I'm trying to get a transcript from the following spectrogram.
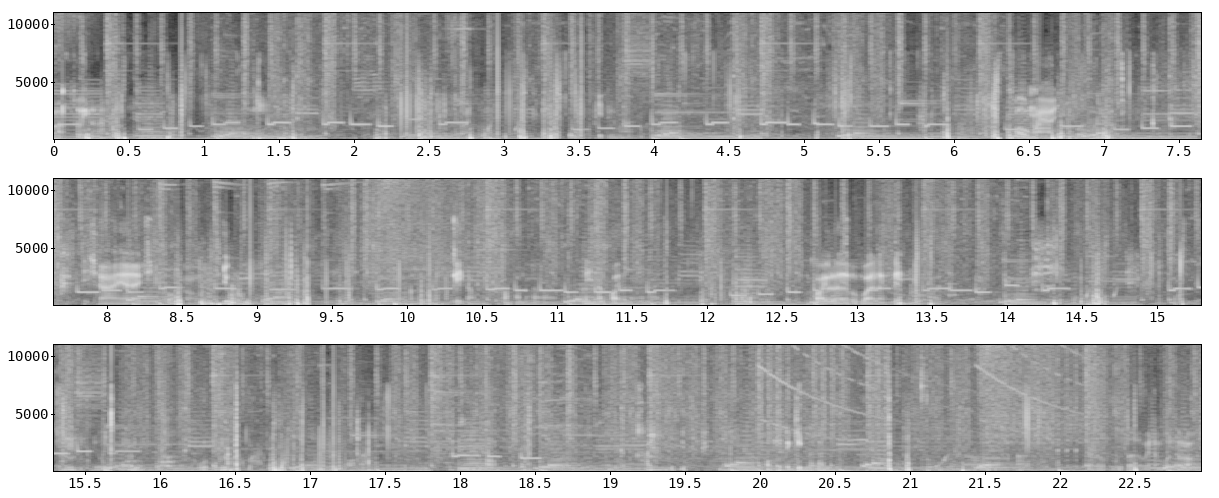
วางตัวอีกแล้วนี่ปิดมาโอ้มาอยู่ไม่ใช่ไอ้ชิบเอาอยู่เก่งต้องทำอะไรนี่ต้องปล่อยมันปล่อยเลยปล่อยเลยเก่งปล่อย คันต้องไปกินแล้วกันแล้วก็พูดเตอร์ไปทำบุญตลอด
